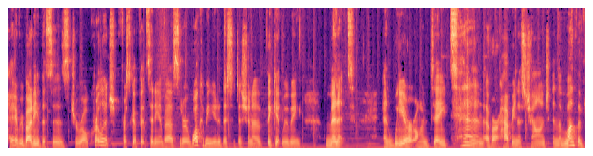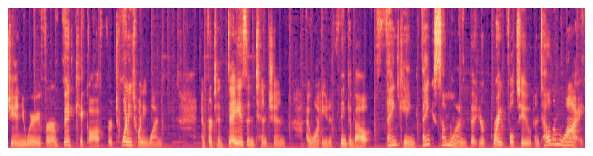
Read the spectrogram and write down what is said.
Hey, everybody, this is Gerryl Krilic, Frisco Fit City Ambassador, welcoming you to this edition of the Get Moving Minute. And we are on day 10 of our Happiness Challenge in the month of January for our big kickoff for 2021. And for today's intention, I want you to think about thanking, thank someone that you're grateful to and tell them why.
